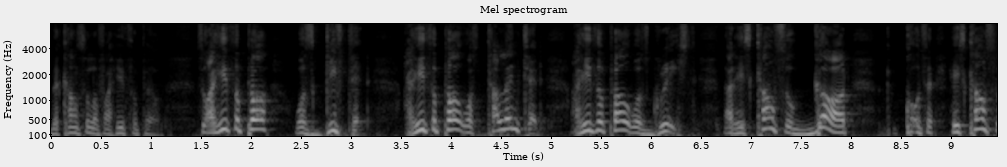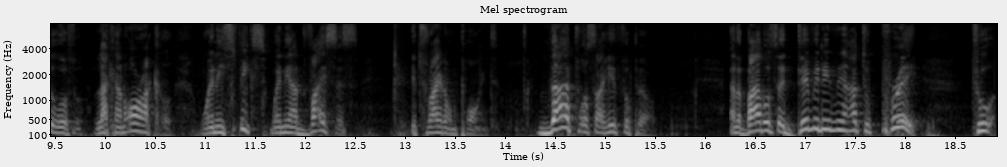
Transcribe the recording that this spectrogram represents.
the counsel of Ahithophel. So Ahithophel was gifted. Ahithophel was talented. Ahithophel was graced. That his counsel, God, his counsel was like an oracle. When he speaks, when he advises, it's right on point. That was Ahithophel. And the Bible said David even had to pray to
